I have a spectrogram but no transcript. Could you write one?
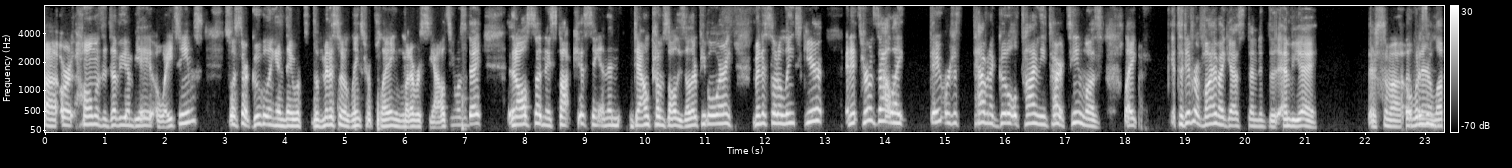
uh, or home of the WNBA away teams. So I start googling, and they were the Minnesota Lynx were playing whatever Seattle team was today. And then all of a sudden they stop kissing, and then down comes all these other people wearing Minnesota Lynx gear, and it turns out like they were just having a good old time. The entire team was like, it's a different vibe, I guess, than the NBA. There's some uh, open air it- love.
